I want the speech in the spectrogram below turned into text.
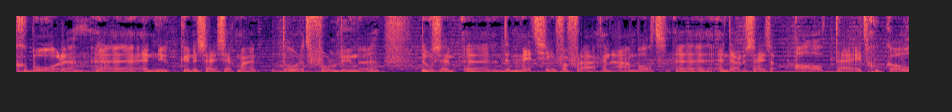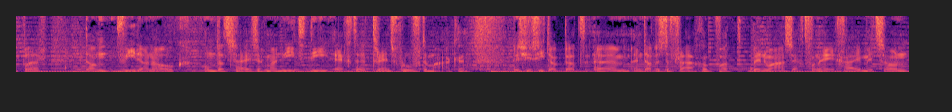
geboren. Eh, en nu kunnen zij zeg maar door het volume doen ze eh, de matching van vraag en aanbod. Eh, en daardoor zijn ze altijd goedkoper dan wie dan ook. Omdat zij zeg maar niet die echte transfer hoeven te maken. Dus je ziet ook dat, ehm, en dat is de vraag ook wat Benoit zegt: van hey, ga je met zo'n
